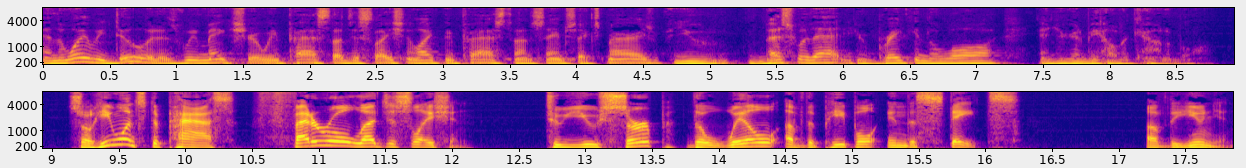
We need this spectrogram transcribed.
And the way we do it is we make sure we pass legislation like we passed on same sex marriage. You mess with that, you're breaking the law, and you're going to be held accountable. So he wants to pass federal legislation to usurp the will of the people in the states of the Union.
